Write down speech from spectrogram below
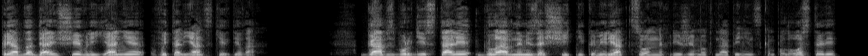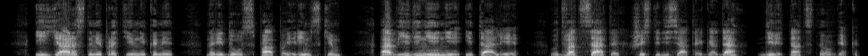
преобладающее влияние в итальянских делах. Габсбурги стали главными защитниками реакционных режимов на Апеннинском полуострове и яростными противниками, наряду с Папой Римским, объединения Италии в 20-60-х годах XIX века.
